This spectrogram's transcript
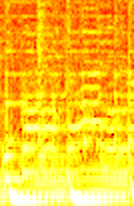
used to believe we burning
